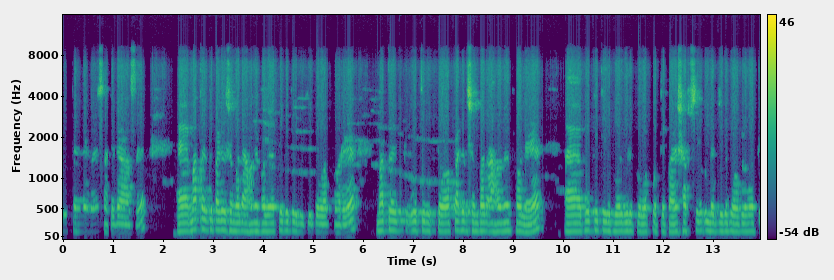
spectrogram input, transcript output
ইত্যাদি দেওয়া আছে। মাত্রাতিরিক্ত প্রাকৃতিক সম্পদ আহরণের ফলে প্রকৃতির উপর প্রভাব পড়ে মাত্রাতিরিক্ত অতিরিক্ত প্রাকৃতিক সম্পদ আহরণের ফলে প্রকৃতির উপর বিরূপ প্রভাব পড়তে পারে সবচেয়ে উল্লেখযোগ্য প্রভাবের মধ্যে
